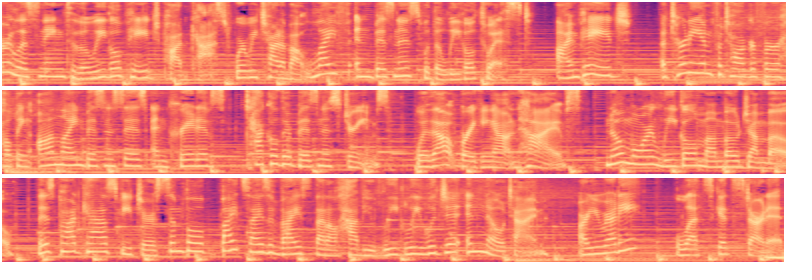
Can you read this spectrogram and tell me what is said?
You're listening to the Legal Paige podcast, where we chat about life and business with a legal twist. I'm Paige, attorney and photographer helping online businesses and creatives tackle their business dreams without breaking out in hives. No more legal mumbo jumbo. This podcast features simple, bite sized advice that'll have you legally legit in no time. Are you ready? Let's get started.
